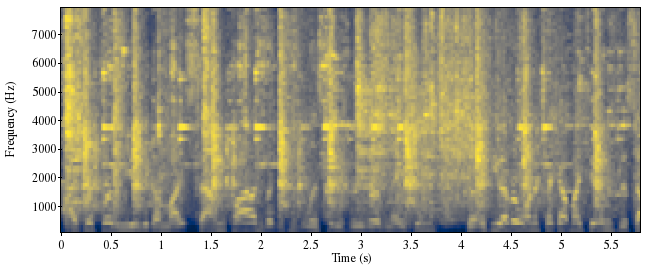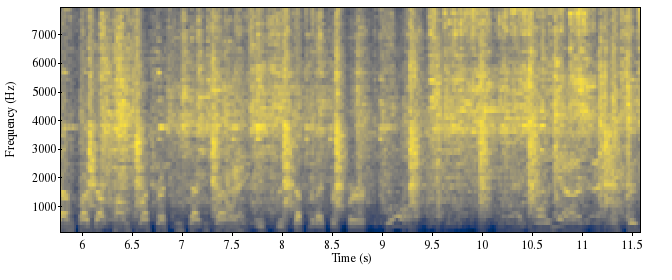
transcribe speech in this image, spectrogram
I prefer the music on my SoundCloud, but this is listed as Reverb Nation. So if you ever want to check out my tunes, the soundcloud.com slash rest in satin silence Alright. is the stuff that I prefer. Cool. All right. Well, yeah, because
